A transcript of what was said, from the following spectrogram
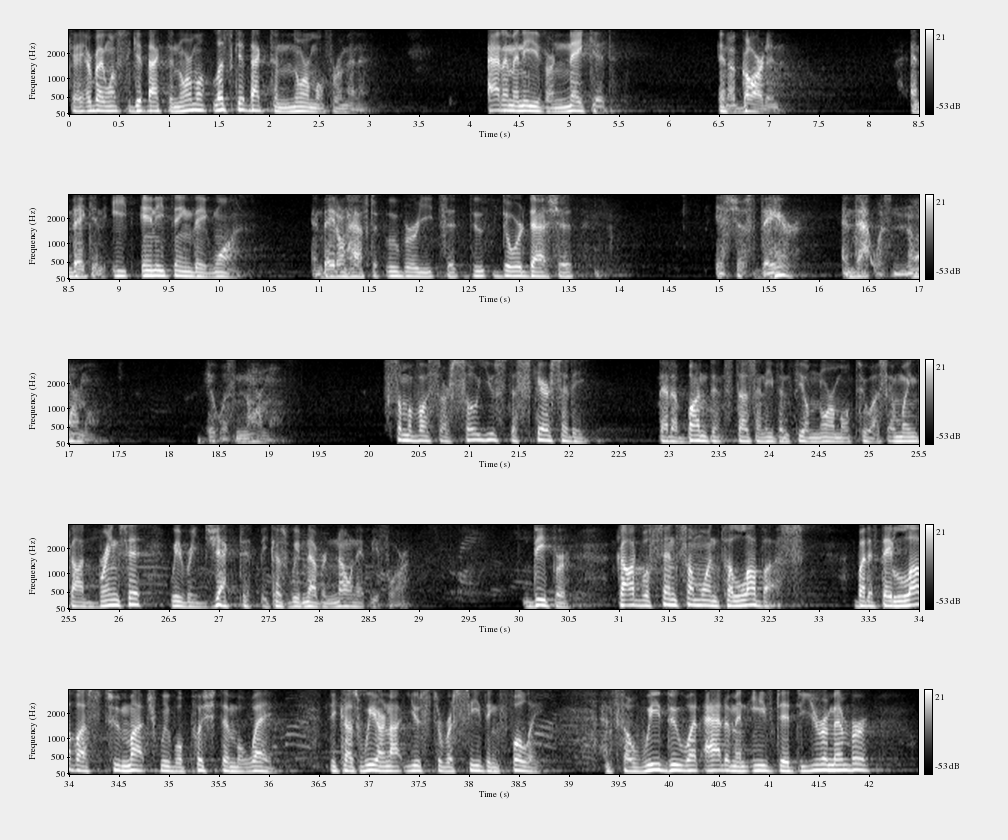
Okay, everybody wants to get back to normal. Let's get back to normal for a minute. Adam and Eve are naked in a garden and they can eat anything they want and they don't have to Uber Eats it, DoorDash it. It's just there. And that was normal. It was normal. Some of us are so used to scarcity that abundance doesn't even feel normal to us. And when God brings it, we reject it because we've never known it before. Deeper, God will send someone to love us, but if they love us too much, we will push them away because we are not used to receiving fully. And so we do what Adam and Eve did. Do you remember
